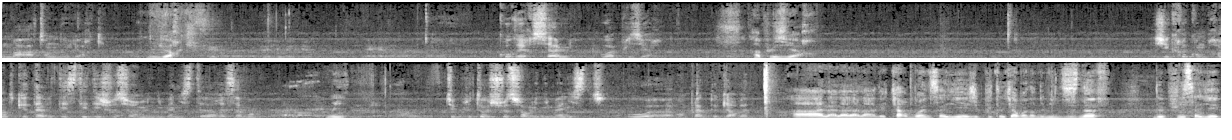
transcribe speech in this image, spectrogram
ou marathon de New York? New York. Courir seul ou à plusieurs À plusieurs. J'ai cru comprendre que tu avais testé des chaussures minimalistes euh, récemment. Oui. Tu es plutôt chaussures minimalistes ou euh, en plaque de carbone? Ah là là là là, les carbone, ça y est, j'ai plutôt carbone en 2019. Depuis, ça y est.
